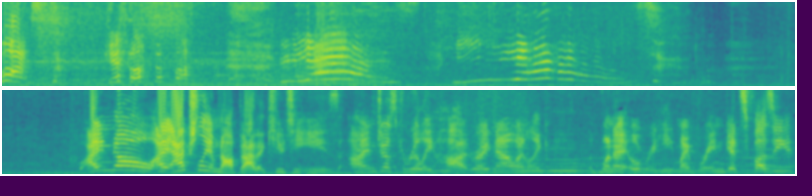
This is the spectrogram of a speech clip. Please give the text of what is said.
Bus! Get on the bus! Yes! Yes! I know, I actually am not bad at QTEs. I'm just really hot right now and like when I overheat my brain gets fuzzy.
